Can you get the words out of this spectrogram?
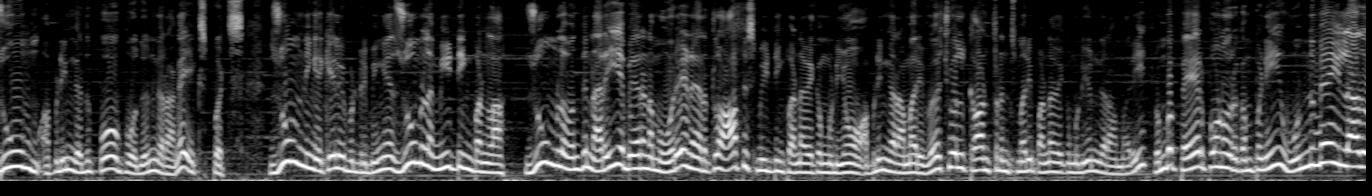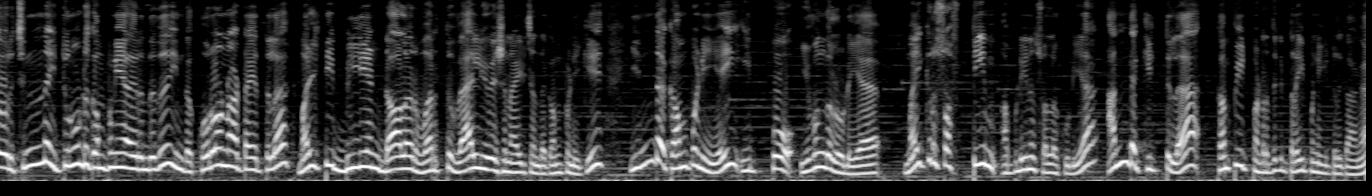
ஜூம் அப்படிங்கிறது போக போகுதுங்கிறாங்க எக்ஸ்பர்ட்ஸ் ஜூம் நீங்கள் கேள்விப்பட்டிருப்பீங்க ஜூமில் மீட்டிங் பண்ணலாம். ஜூமில் வந்து நிறைய பேரை நம்ம ஒரே நேரத்தில் ஆஃபீஸ் மீட்டிங் பண்ண வைக்க முடியும் அப்படிங்கிற மாதிரி வெர்ச்சுவல் கான்ஃபரன்ஸ் மாதிரி பண்ண வைக்க முடியுங்கிற மாதிரி ரொம்ப பெயர் போன ஒரு கம்பெனி ஒன்றுமே இல்லாத ஒரு சின்ன இத்தினூண்டு கம்பெனியாக இருந்தது. இந்த கொரோனா டயத்தில் multi billion dollar worth valuation ஆயிடுச்சு அந்த கம்பெனிக்கு இந்த கம்பெனியை இப்போ இவங்களுடைய மைக்ரோசாஃப்ட் டீம் அப்படின்னு சொல்லக்கூடிய அந்த கிட்டில் கம்பீட் பண்ணுறதுக்கு ட்ரை பண்ணிக்கிட்டு இருக்காங்க.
